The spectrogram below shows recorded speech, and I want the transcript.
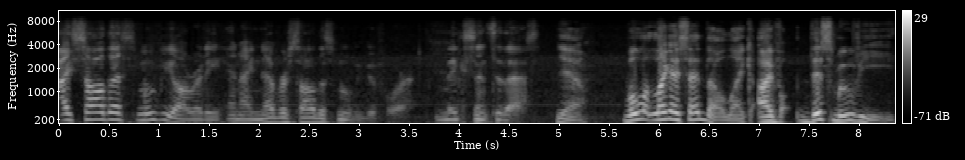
I saw this movie already, and I never saw this movie before. Makes sense of that. Yeah. Well, like I said though, like I've this movie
